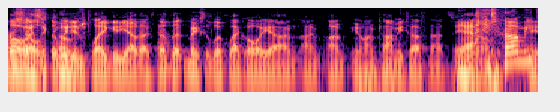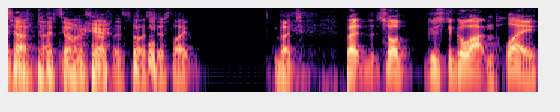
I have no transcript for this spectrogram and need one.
Oh, ourselves a that we didn't play good. Yeah, that, that, that makes it look like, oh yeah, I'm, I'm, I'm you know, I'm Tommy Tough Nuts. you Yeah. know, Tommy and Tough that- Nuts you know, over and stuff. And so it's just like, but, but so just to go out and play,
